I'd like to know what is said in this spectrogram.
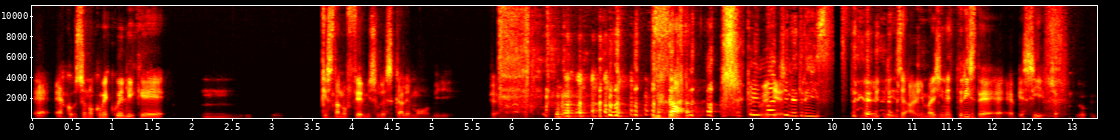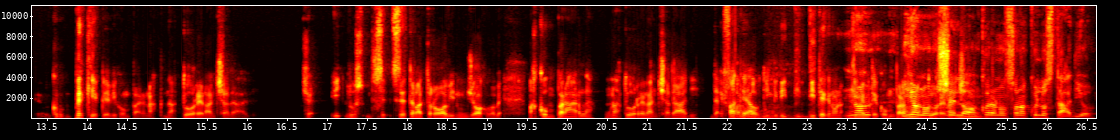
è- è sono come quelli che, mh, che stanno fermi sulle scale mobili. Cioè, No, che immagine triste. Cioè, l'immagine triste è, è- è- sì, cioè, perché devi comprare una, una torre lanciadadi? Cioè, lo se, se te la trovi in un gioco, vabbè, ma comprarla, una torre lanciadadi? Dai, fate Allora, outing, di- di- dite che non Non- avete comprato io una non torre ce l'ho, ancora non sono a quello stadio.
